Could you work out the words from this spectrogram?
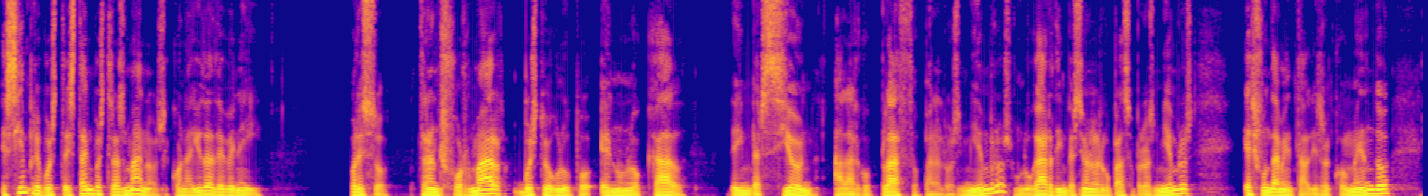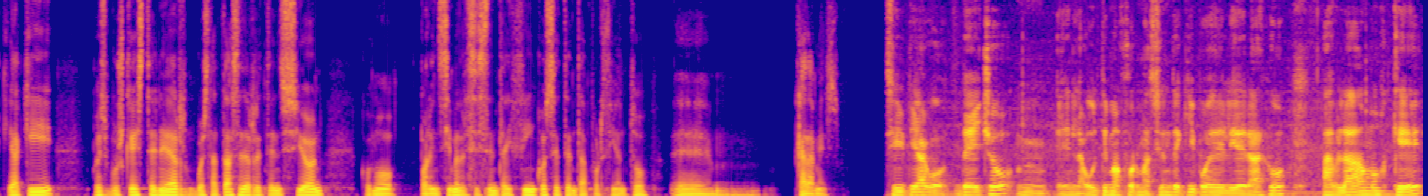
Es siempre vuestra, está en vuestras manos con la ayuda de BNI. Por eso, transformar vuestro grupo en un local de inversión a largo plazo para los miembros, un lugar de inversión a largo plazo para los miembros, es fundamental y recomiendo que aquí pues busquéis tener vuestra tasa de retención como por encima del 65-70% eh, cada mes. Sí, Tiago. De hecho, mm, en la última formación de equipo de liderazgo hablábamos que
